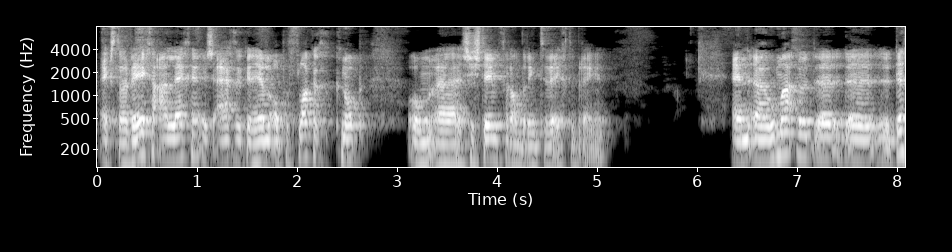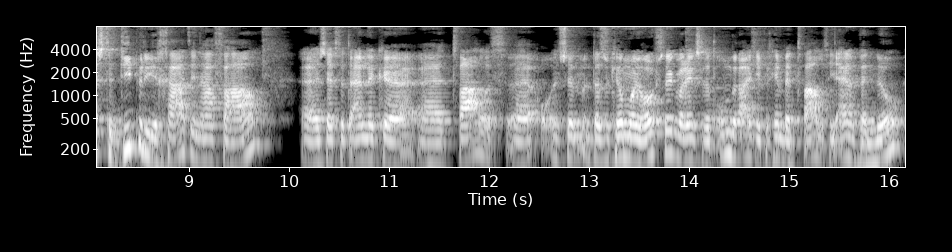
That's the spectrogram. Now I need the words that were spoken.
extra wegen aanleggen is eigenlijk een hele oppervlakkige knop om systeemverandering teweeg te brengen. En hoe de, de, des te dieper je gaat in haar verhaal, ze heeft uiteindelijk 12, dat is ook een heel mooi hoofdstuk waarin ze dat omdraait. Je begint bij 12 en je eindigt bij 0.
